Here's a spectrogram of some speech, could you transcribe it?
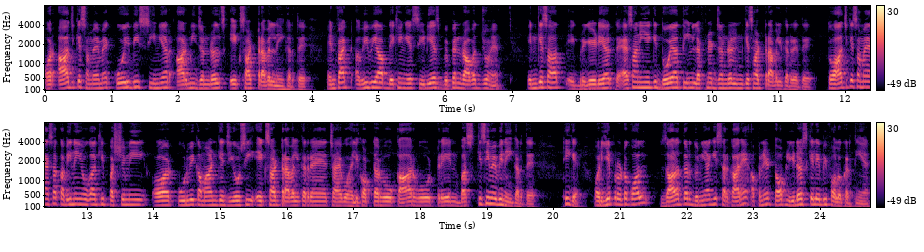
और आज के समय में कोई भी सीनियर आर्मी जनरल्स एक साथ ट्रैवल नहीं करते। इनफैक्ट अभी भी आप देखेंगे C D S Bipin Rawat जो हैं, इनके साथ एक ब्रिगेडियर तो ऐसा नहीं है कि दो या तीन लेफ्टिनेंट जनरल इनके साथ ट्रैवल कर रहे थे। तो आज के समय ऐसा कभी नहीं होगा कि पश्चिमी और पूर्वी कमांड के जीओसी एक साथ ट्रैवल कर रहे हैं, चाहे वो हेलीकॉप्टर हो कार हो ट्रेन बस किसी में भी नहीं करते। ठीक है? और ये प्रोटोकॉल ज़्यादातर दुनिया की सरकारें अपने टॉप लीडर्स के लिए भी फॉलो करती हैं।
